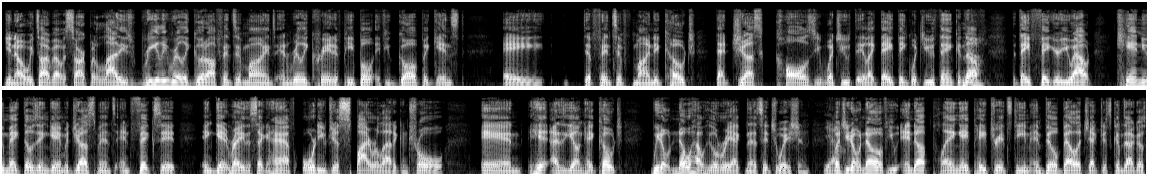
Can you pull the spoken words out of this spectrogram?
you know we talk about with Sark, but a lot of these really really good offensive minds and really creative people. If you go up against a defensive minded coach that just calls you what you th- like, they think what you think enough Yeah. that they figure you out. Can you make those in game adjustments and fix it and get mm-hmm. ready in the second half, or do you just spiral out of control? And hit as a young head coach, we don't know how he'll react in that situation. Yeah. But you don't know if you end up playing a Patriots team and Bill Belichick just comes out and goes,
